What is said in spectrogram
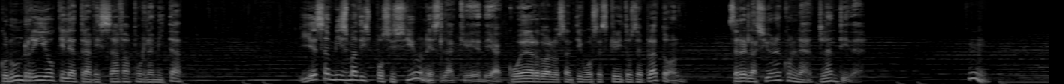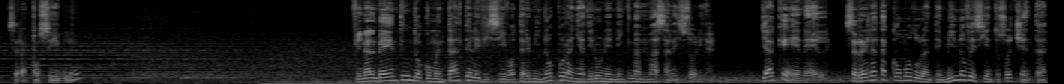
con un río que le atravesaba por la mitad. Y esa misma disposición es la que, de acuerdo a los antiguos escritos de Platón, se relaciona con la Atlántida. Hmm, ¿Será posible? Finalmente, un documental televisivo terminó por añadir un enigma más a la historia, ya que en él se relata cómo durante 1980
